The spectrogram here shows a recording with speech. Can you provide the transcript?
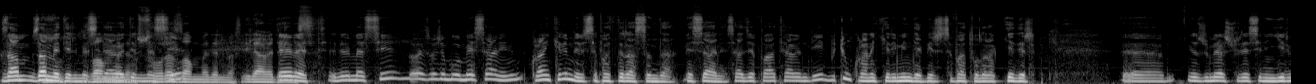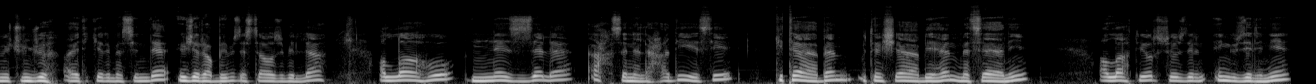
zam, zam edilmesi, Zamm ilave edilmesi. Sure zamm edilmesi, ilave edilmesi. Evet edilmesi. Dolayısıyla hocam bu mesanenin Kur'an-ı Kerim'de bir sıfatıdır aslında. Mesane. Sadece Fatiha'nın değil bütün Kur'an-ı Kerim'in de bir sıfat olarak gelir. Ee, Zümer suresinin 23. ayet-i kerimesinde Yüce Rabbimiz Estağfirullah Allahu nezzele ahsenel hadisi kitaben müteşabihen mesani Allah diyor sözlerin en güzelini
